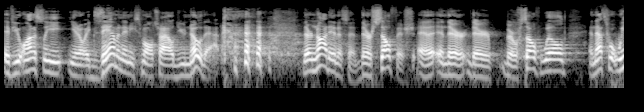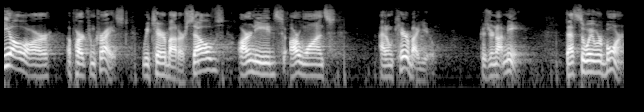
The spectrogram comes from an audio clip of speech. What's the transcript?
if you honestly, you know, examine any small child, you know that. they're not innocent. They're selfish uh, and they're, they're, they're self willed. And that's what we all are apart from Christ. We care about ourselves, our needs, our wants. I don't care about you because you're not me. That's the way we're born.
